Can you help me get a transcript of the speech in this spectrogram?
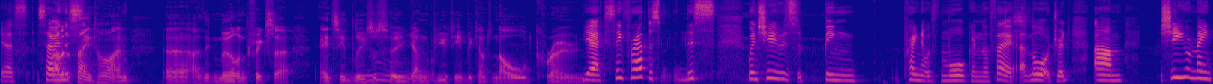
Yes. So but at the same time, uh, I think Merlin tricks her, and she loses her young beauty and becomes an old crone. yeah, see throughout this this when she was being pregnant with Morgan Le Fay, uh, Mordred, um, she remained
